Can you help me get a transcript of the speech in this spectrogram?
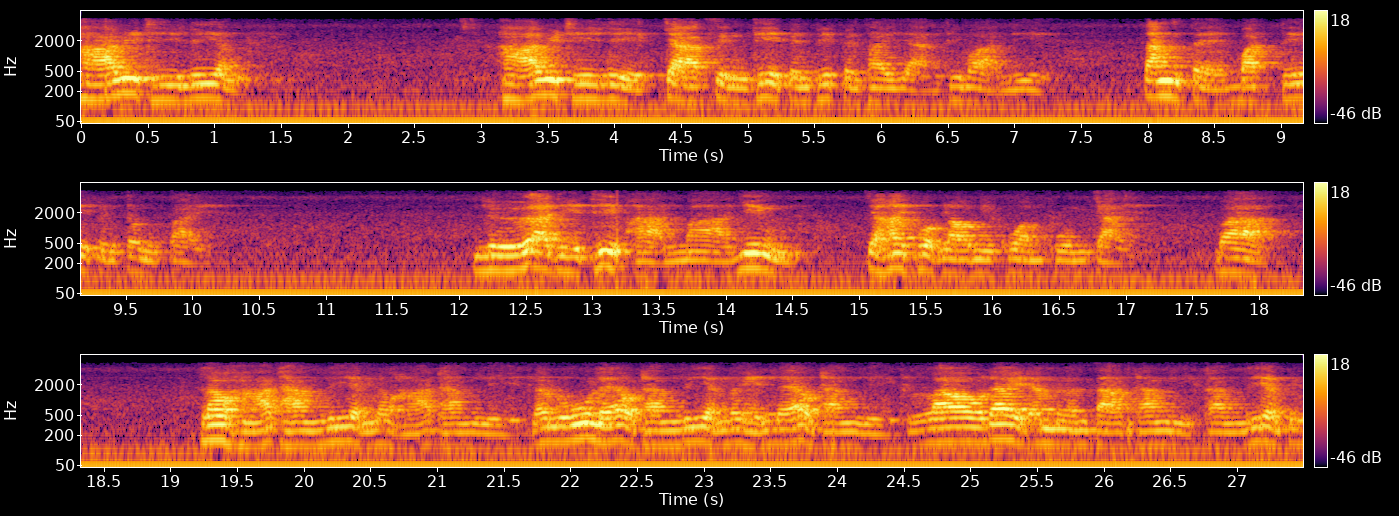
หาวิธีเลี่ยง หาวิธีหลีกจากสิ่งที่เป็นพิษเป็นภัยอย่างที่ว่านี้ ตั้งแต่บัดนี้เป็นต้นไป หรืออดีตที่ผ่านมายิ่งจะให้พวกเรามีความภูมิใจว่า เราหาทางเลี่ยงเราหาทางหลีกแล้วรู้แล้วทางเลี่ยงเราเห็นแล้วทางหลีกเราได้ดำเนินตามทางหลีกทางเลี่ยงเป็น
